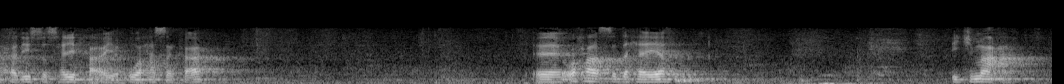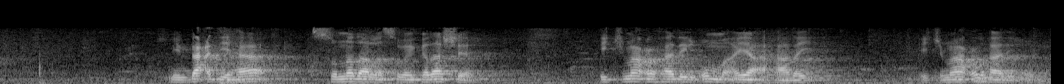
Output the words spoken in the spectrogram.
axaadiista saxiixa iyo kuwa xasanka ah waxaa saddexeeya ijmaaca min bacdiha sunnadaa la sugay gadaasheeda ijmaacu hadihi اlumma ayaa ahaaday ijmaacu hadihi اlumma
